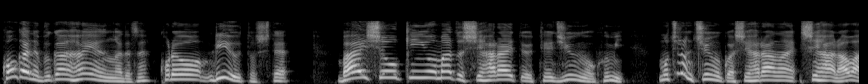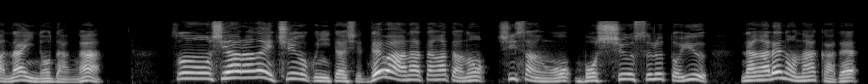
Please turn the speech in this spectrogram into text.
今回の武漢肺炎がですね、これを理由として、賠償金をまず支払いという手順を踏み、もちろん中国は支払わない、支払わないのだが、その支払わない中国に対して、ではあなた方の資産を没収するという流れの中で、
